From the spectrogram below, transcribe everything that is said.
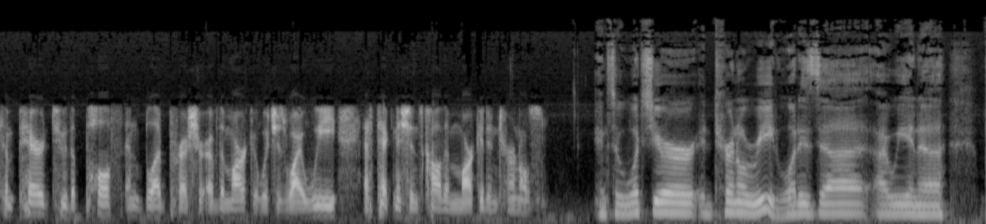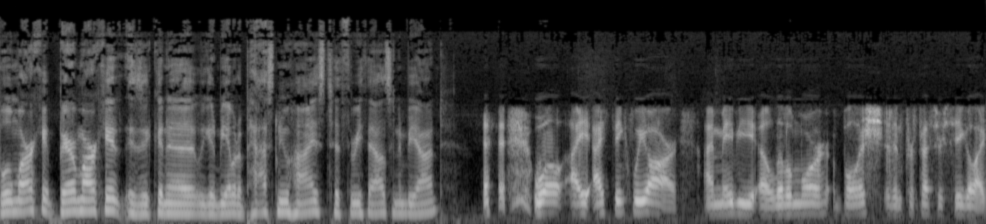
compared to the pulse and blood pressure of the market, which is why we as technicians call them market internals. And so, what's your internal read? What is? Uh, are we in a bull market, bear market? Is it gonna? We gonna be able to pass new highs to three thousand and beyond? well, I, I think we are. I may be a little more bullish than Professor Siegel. I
